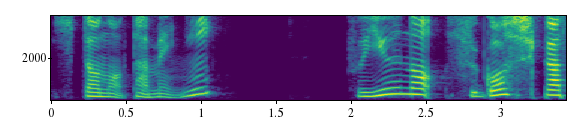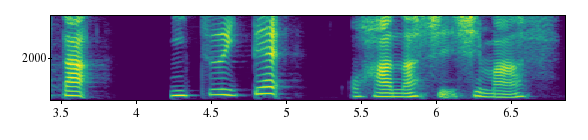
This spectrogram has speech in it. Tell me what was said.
人のために冬の過ごし方についてお話しします。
